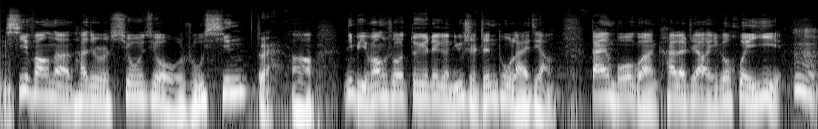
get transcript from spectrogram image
嗯西方呢，它就是修旧如新。对，啊，你比方说，对于这个《女史箴图》来讲，大英博物馆开了这样一个会议，嗯，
